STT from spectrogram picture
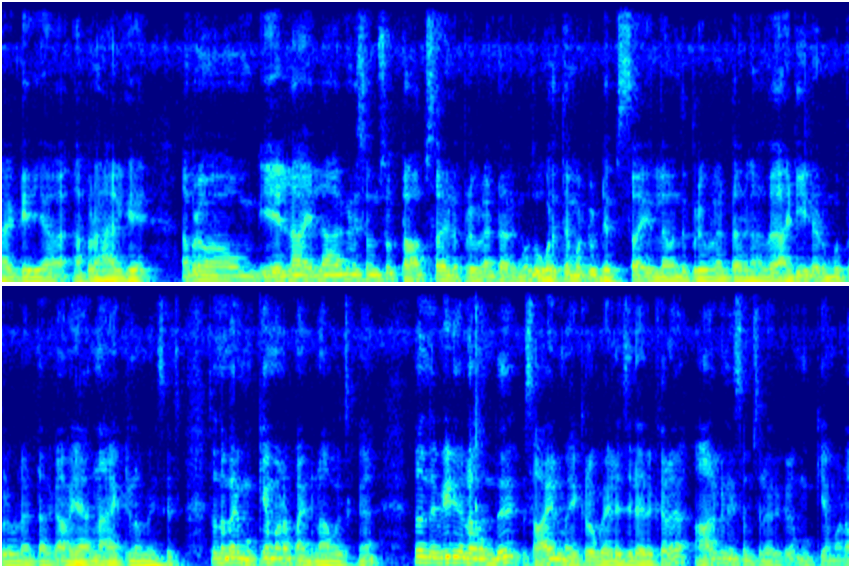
பாக்டீரியா அப்புறம் ஆல்கே அப்புறம் எல்லா எல்லா ஆர்கனிசம்ஸும் டாப் சாயிலில் ப்ரிவலண்ட்டாக இருக்கும்போது ஒருத்தன் மட்டும் டெப்த் சாயிலில் வந்து ப்ரிவலண்ட்டாக இருக்கும் அதாவது அடியில் ரொம்ப ப்ரிவலண்ட்டாக இருக்கும் அவன் யாருன்னா ஆக்டினோமைசிட்ஸ் ஸோ இந்த மாதிரி முக்கியமான பாயிண்ட் நான் வச்சுக்கேன். ஸோ இந்த வீடியோவில் வந்து சாயில் மைக்ரோபயாலஜியில் இருக்கிற ஆர்கனிசம்ஸில் இருக்கிற முக்கியமான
